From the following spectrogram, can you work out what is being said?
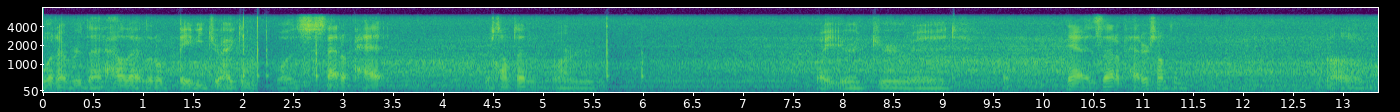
whatever the hell that little baby dragon was, is that a pet? Or something? Or, wait, you're a druid. Yeah, is that a pet or something? Um,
